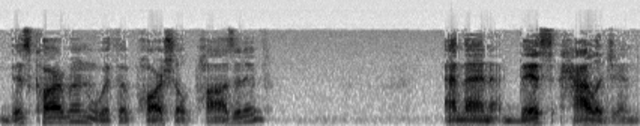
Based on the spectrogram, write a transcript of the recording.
this carbon with a partial positive, and then this halogen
